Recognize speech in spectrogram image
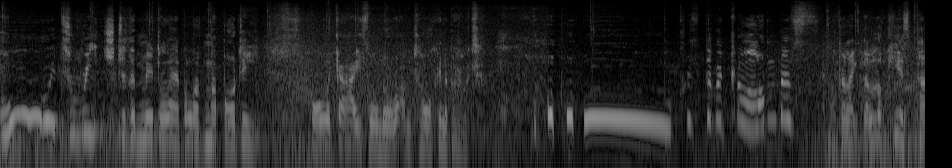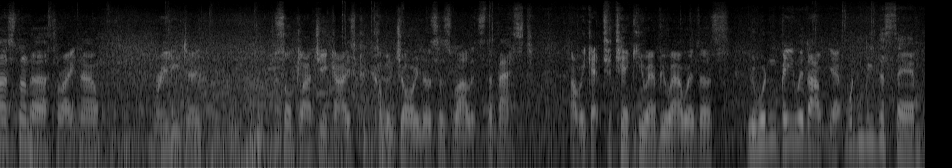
Oh, it's reached to the mid level of my body. All the guys will know what I'm talking about. Christopher Columbus. I feel like the luckiest person on earth right now. Really do. So glad you guys could come and join us as well. It's the best that we get to take you everywhere with us. We wouldn't be without you. It wouldn't be the same.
